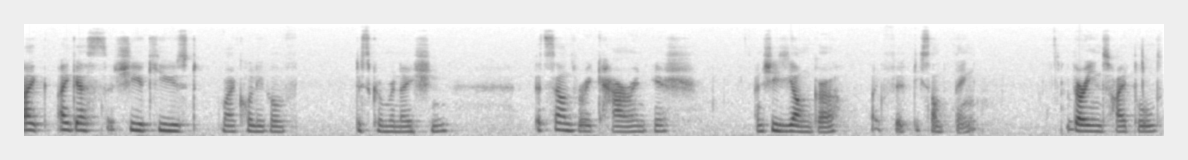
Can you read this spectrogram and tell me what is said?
I I guess she accused my colleague of discrimination. It sounds very Karen-ish, and she's younger, like fifty something, very entitled.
